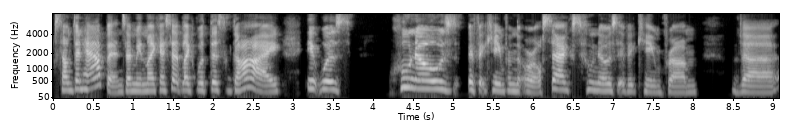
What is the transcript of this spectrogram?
something happens. I mean like i said like with this guy it was who knows if it came from the oral sex who knows if it came from the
